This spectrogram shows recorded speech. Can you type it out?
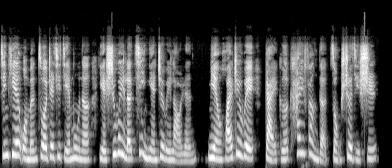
今天我们做这期节目呢，也是为了纪念这位老人，缅怀这位改革开放的总设计师。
